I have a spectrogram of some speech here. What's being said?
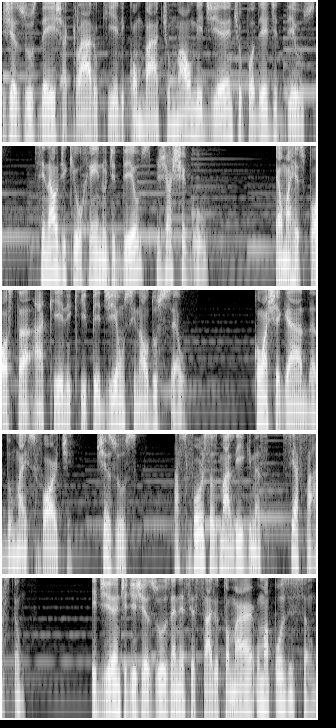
Jesus deixa claro que ele combate o mal mediante o poder de Deus, sinal de que o reino de Deus já chegou é uma resposta àquele que pedia um sinal do céu. Com a chegada do mais forte, Jesus, as forças malignas se afastam. E diante de Jesus é necessário tomar uma posição,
